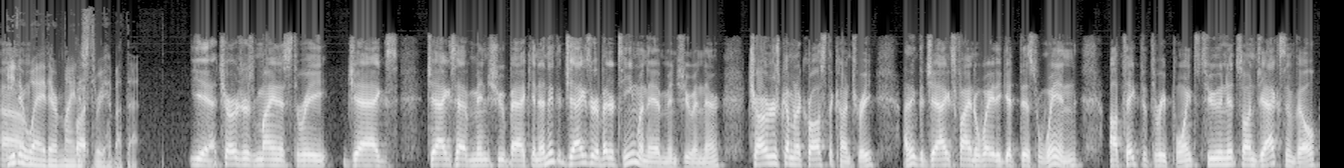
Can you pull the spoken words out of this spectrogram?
Either um, way, they're minus but, three. How about that? Yeah, Chargers minus three. Jags. Jags have Minshew back in. I think the Jags are a better team when they have Minshew in there. Chargers coming across the country. I think the Jags find a way to get this win. I'll take the three points, two units on Jacksonville,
